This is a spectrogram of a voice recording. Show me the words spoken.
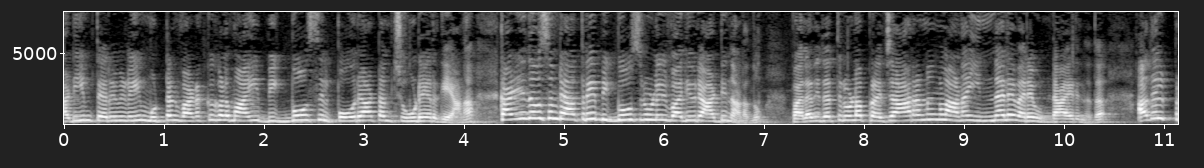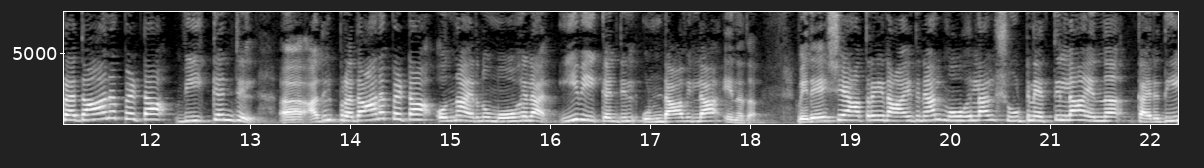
അടിയും തെറിവിളിയും മുട്ടൻ വഴക്കുകളുമായി ബിഗ് ബോസിൽ പോരാട്ടം ചൂടേറുകയാണ്. കഴിഞ്ഞ ദിവസം രാത്രി ബിഗ് ബോസിനുള്ളിൽ വലിയൊരു അടി നടന്നു. പലവിധത്തിലുള്ള പ്രചാരണങ്ങളാണ് ഇന്നലെ വരെ ഉണ്ടായിരുന്നത്. അതിൽ പ്രധാനപ്പെട്ട വീക്കെൻഡിൽ അതിൽ പ്രധാനപ്പെട്ട ഒന്നായിരുന്നു മോഹൻലാൽ. ഈ വീക്കെൻഡിൽ ഉണ്ടാവില്ല എന്നത്. വിദേശയാത്രയിലായതിനാൽ മോഹൻലാൽ ഷൂട്ടിന് എത്തില്ല എന്ന് കരുതി.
